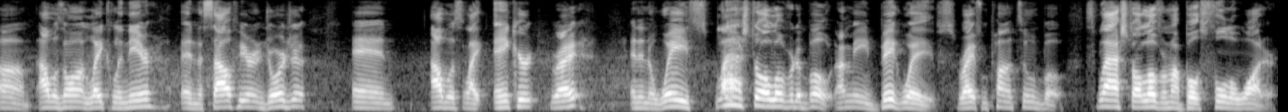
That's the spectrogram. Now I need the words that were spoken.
Um, I was on Lake Lanier in the south here in Georgia, and I was like anchored, right? And then the waves splashed all over the boat. I mean, big waves, right, from pontoon boat. Splashed all over. My boat's full of water.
